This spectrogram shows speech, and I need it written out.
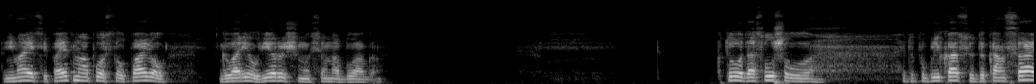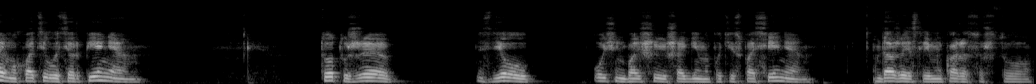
Понимаете? Поэтому апостол Павел говорил верующему все на благо. Кто дослушал эту публикацию до конца, ему хватило терпения, тот уже сделал очень большие шаги на пути спасения, даже если ему кажется, что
